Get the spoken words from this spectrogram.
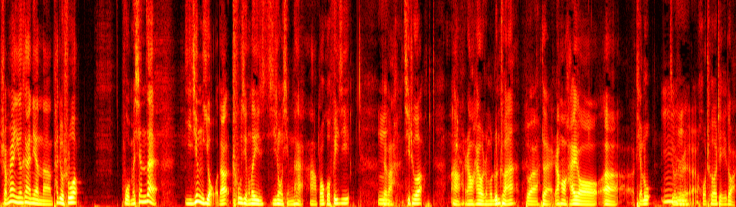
什么样一个概念呢？他就说，我们现在已经有的出行的几种形态啊，包括飞机，嗯对？吧？汽车啊，然后还有什么轮船，对，对，然后还有呃铁路，嗯就是火车这一段儿，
